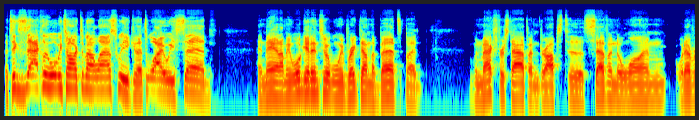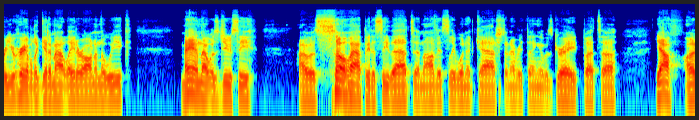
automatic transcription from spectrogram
That's exactly what we talked about last week. That's why we said. And man, I mean, we'll get into it when we break down the bets, but when Max Verstappen drops to seven to one, whatever you were able to get him out later on in the week, man, that was juicy. I was so happy to see that, and obviously when it cashed and everything, it was great. But uh, yeah, uh,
